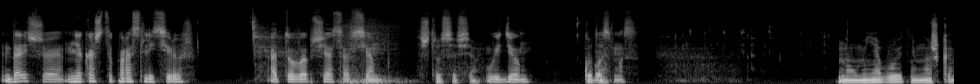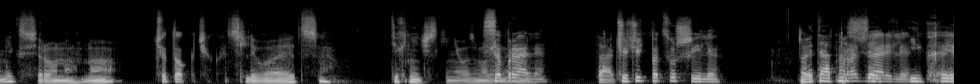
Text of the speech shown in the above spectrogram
Дальше, мне кажется, пора слить, Сереж. А то вообще совсем Что совсем? уйдем в Куда? космос. Но у меня будет немножко микс все равно, но Чутокчик. сливается. Технически невозможно. Собрали, Так. чуть-чуть подсушили, Но это относится прожарили. и к хейчи.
